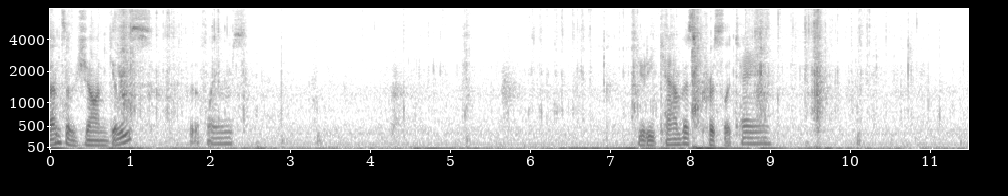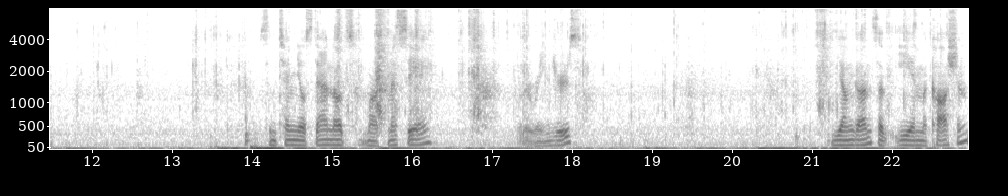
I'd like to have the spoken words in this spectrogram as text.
Guns of John Gillies for the Flames. Beauty Canvas, Chris Letang. Centennial Standouts, Mark Messier for the Rangers. Young Guns of Ian McCoshen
